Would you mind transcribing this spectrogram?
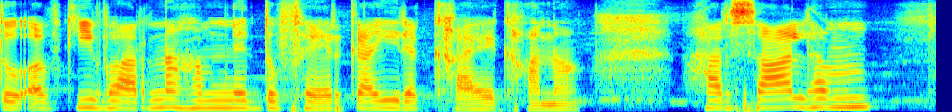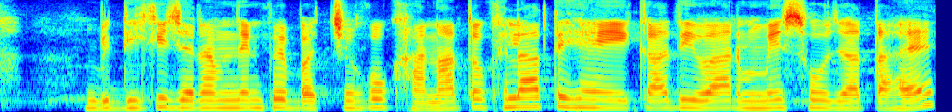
तो अब की बार ना हमने दोपहर का ही रखा है खाना। हर साल हम विधि के जन्मदिन पे बच्चों को खाना तो खिलाते हैं, एक आधी बार मिस हो जाता है,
